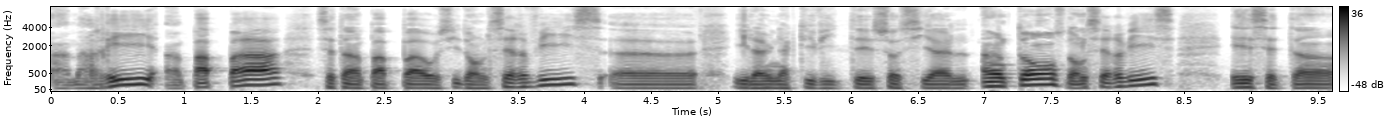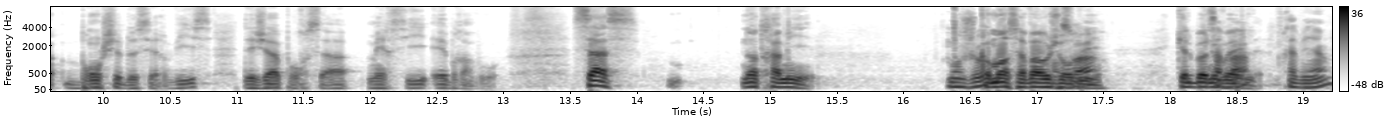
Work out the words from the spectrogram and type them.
un mari, un papa. C'est un papa aussi dans le service. Euh, il a une activité sociale intense dans le service et c'est un bon chef de service. Déjà pour ça, merci et bravo. Sas, notre ami, Bonjour. comment ça va aujourd'hui? Quelle bonne Ça va nouvelle. Très bien.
